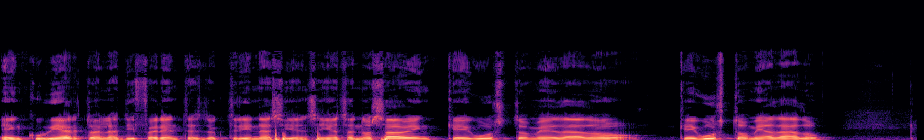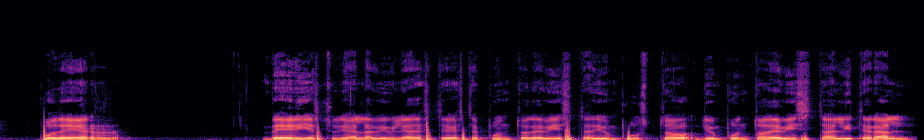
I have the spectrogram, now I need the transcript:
encubierto en las diferentes doctrinas y enseñanzas. No saben qué gusto me dado, qué gusto me ha dado poder ver y estudiar la Biblia desde este punto de vista, de un punto de vista literal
